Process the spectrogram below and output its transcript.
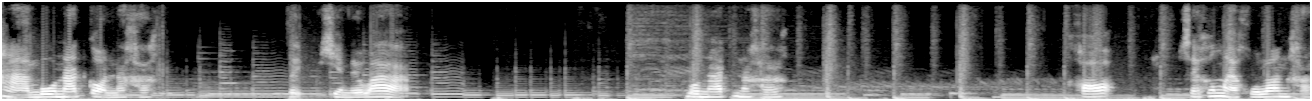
หาโบนัสก่อนนะคะจะเขียนไว้ว่า โบนัสนะคะ เคาะใส่เครื่องหมายโคลอนค่ะ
